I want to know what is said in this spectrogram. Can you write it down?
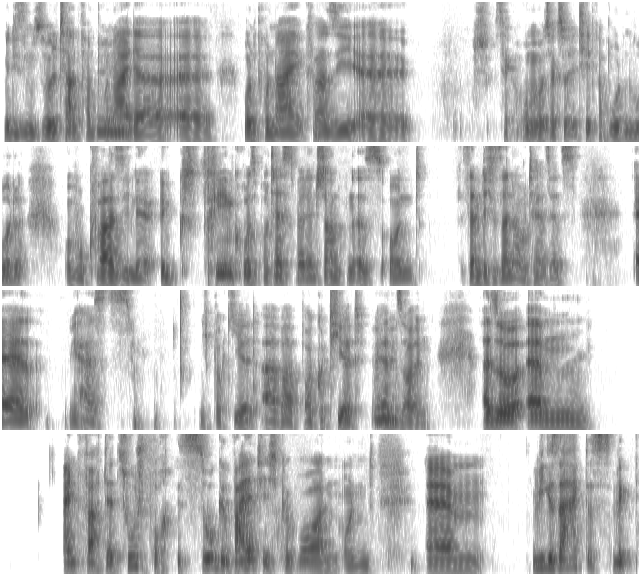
mit diesem Sultan von Brunei, Mhm. der, äh, in Brunei quasi äh, Homosexualität verboten wurde und wo quasi eine extrem große Protestwelle entstanden ist und sämtliche seiner Hotels jetzt, äh, wie heißt's, nicht blockiert, aber boykottiert werden Mhm. sollen. Also ähm, einfach der Zuspruch ist so gewaltig geworden und ähm, wie gesagt, es wird,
